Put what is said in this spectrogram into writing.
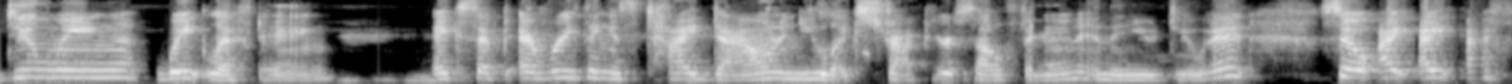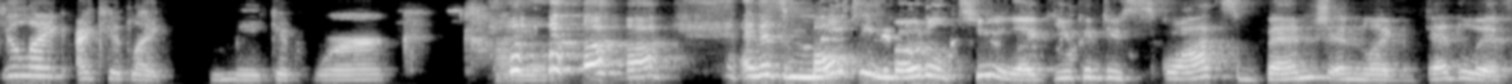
doing weightlifting except everything is tied down and you like strap yourself in and then you do it so i i, I feel like i could like make it work kind of and it's multimodal too. Like you can do squats, bench, and like deadlift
